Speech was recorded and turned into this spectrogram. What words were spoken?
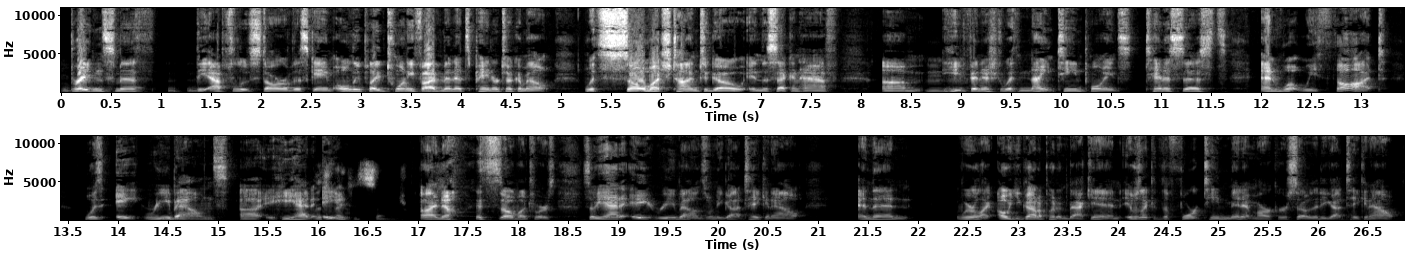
braden smith the absolute star of this game only played 25 minutes painter took him out with so much time to go in the second half um, mm-hmm. he finished with 19 points 10 assists and what we thought was eight rebounds. Uh, he had Let's eight. So I know it's so much worse. So he had eight rebounds when he got taken out, and then we were like, "Oh, you got to put him back in." It was like at the 14 minute mark or so that he got taken out,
